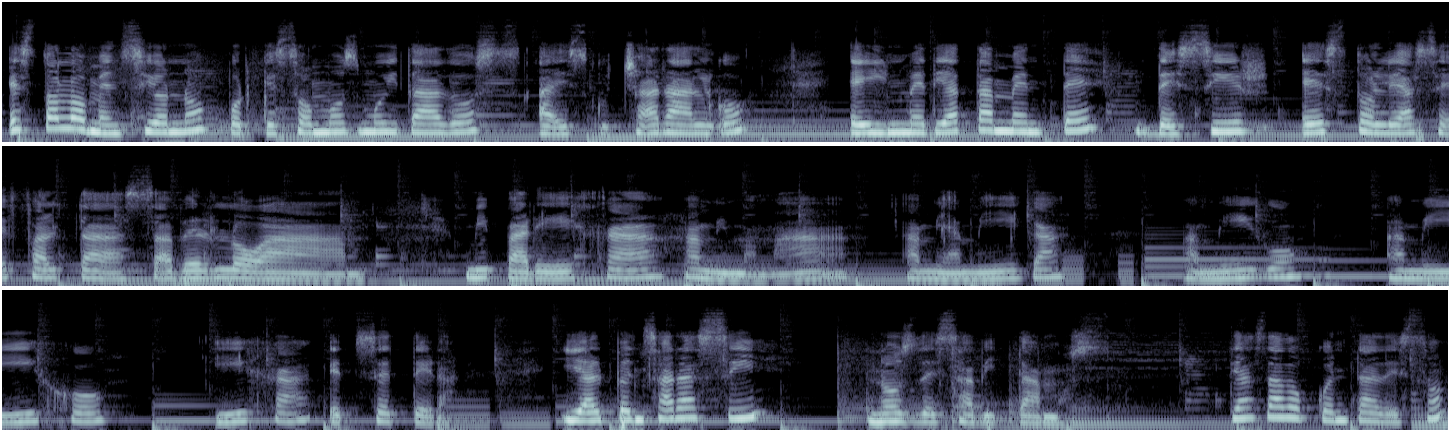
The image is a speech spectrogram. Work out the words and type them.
Esto lo menciono porque somos muy dados a escuchar algo e inmediatamente decir esto le hace falta saberlo a mi pareja, a mi mamá, a mi amiga, amigo, a mi hijo, hija, etc. Y al pensar así, nos deshabitamos. ¿Te has dado cuenta de eso?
